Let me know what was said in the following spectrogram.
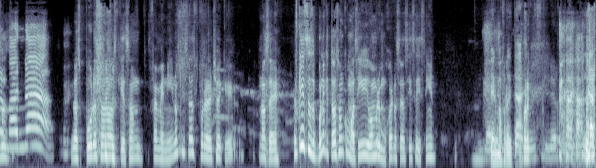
hermana! los puros son los que son femeninos, quizás, por el hecho de que, no sé. Es que se supone que todos son como así, hombre y mujer, o sea, sí se distinguen. La Hermafrodita. La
